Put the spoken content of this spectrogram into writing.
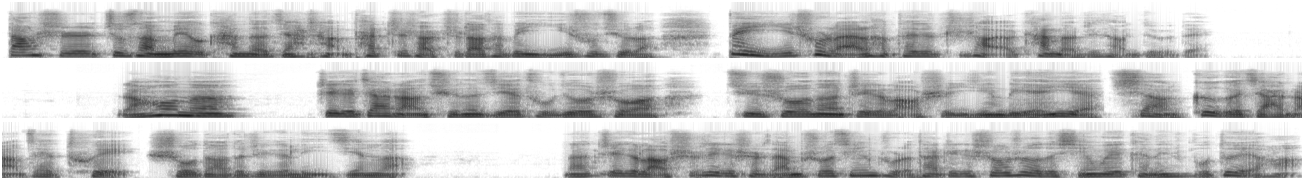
当时就算没有看到家长，他至少知道他被移出去了，被移出来了，他就至少要看到这条，对不对？然后呢，这个家长群的截图就是说，据说呢，这个老师已经连夜向各个家长在退收到的这个礼金了。那这个老师这个事儿咱们说清楚了，他这个收受的行为肯定是不对哈。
